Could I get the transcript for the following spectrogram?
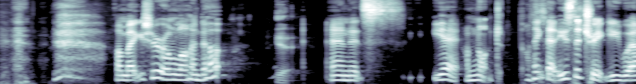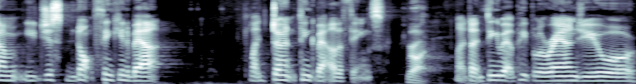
I'll make sure I'm lined up. Yeah. and it's yeah i'm not i think that is the trick you um You're just not thinking about like don't think about other things Right. like don't think about people around you or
